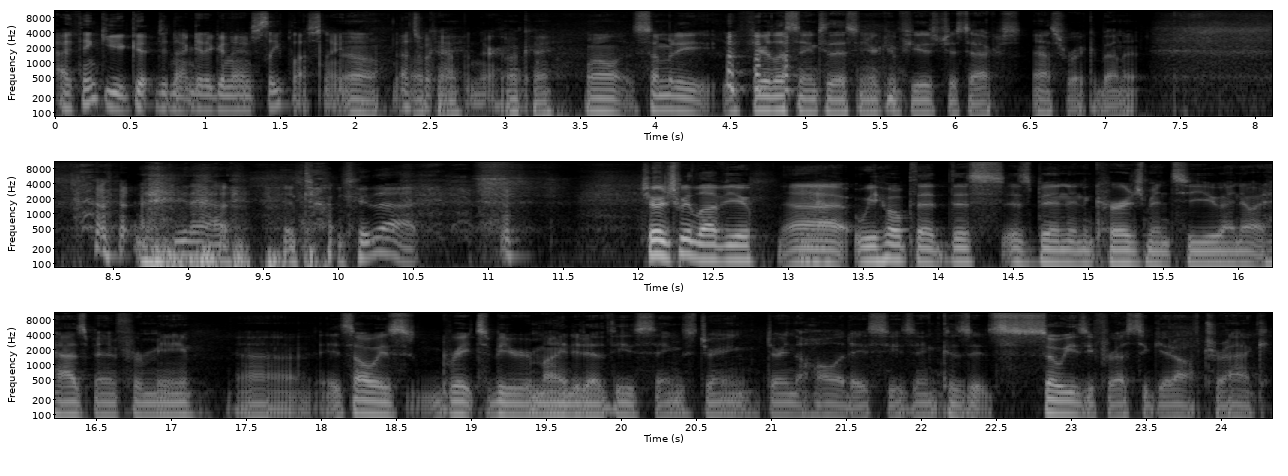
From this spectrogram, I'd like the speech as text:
I think you get, did not get a good night's sleep last night. Oh, That's what happened there. Okay. Well, somebody, if you're listening to this and you're confused, just ask ask Rick about it. Do that. Don't do that. Church, we love you. Uh, We hope that this has been an encouragement to you. I know it has been for me. Uh, it's always great to be reminded of these things during during the holiday season because it's so easy for us to get off track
